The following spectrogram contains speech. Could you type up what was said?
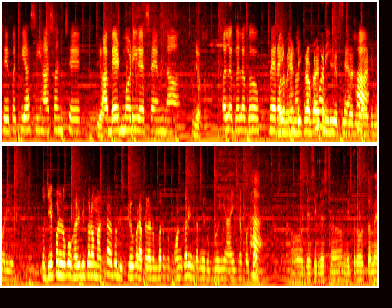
છે પછી આ સિંહાસન છે આ બેડ મળી રહેશે એમના. અલગ અલગ વેરાયટી હેન્ડીક્રાફ્ટ આઇટમ બી એટલું વેરાયટી મળી જશે તો જે પણ લોકો ખરીદી કરવા માંગતા હોય તો ડિસ્પ્લે ઉપર આપેલા નંબર પર ફોન કરીને તમે રૂબરૂ અહીંયા આવી શકો છો. જય શ્રી કૃષ્ણ. મિત્રો તમે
